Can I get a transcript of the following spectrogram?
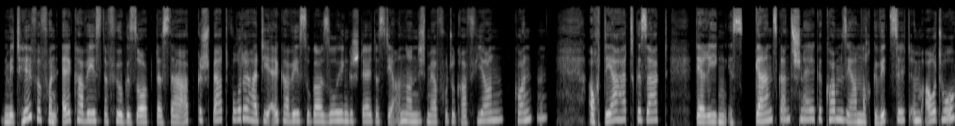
mit Hilfe von LKWs dafür gesorgt, dass da abgesperrt wurde, hat die LKWs sogar so hingestellt, dass die anderen nicht mehr fotografieren konnten. Auch der hat gesagt, der Regen ist ganz, ganz schnell gekommen. Sie haben noch gewitzelt im Auto.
